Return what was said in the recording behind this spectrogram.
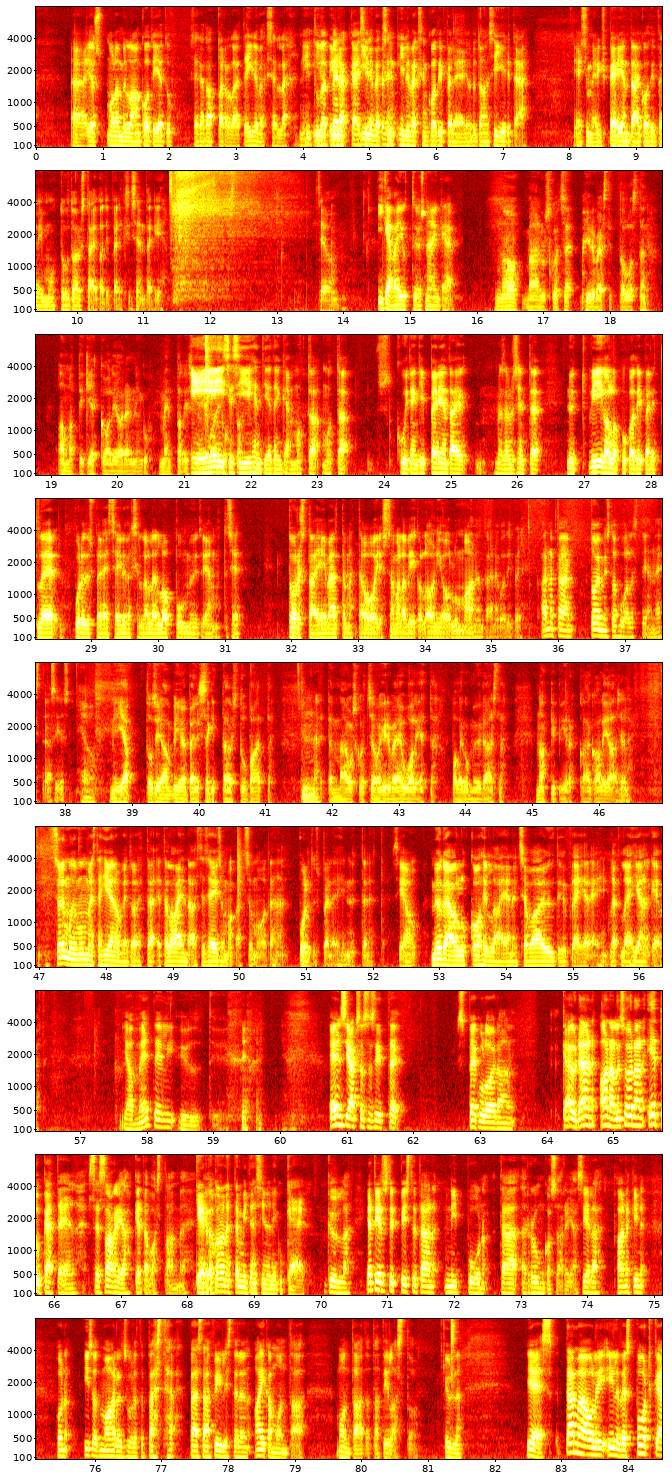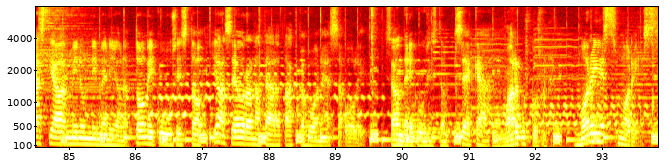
ää, jos molemmilla on kotietu sekä tapparalla että Ilveksellä, niin, Niin tulee Il- Ilveksen, pelejä. Ilveksen kotipelejä joudutaan siirtää. Ja esimerkiksi perjantai-kotipeli muuttuu torstai-kotipeliksi sen takia. Se on ikävä juttu, jos näin käy. No, mä en usko, että se hirveästi tuollaisten ammattikiekkoilijoiden niin mentalismi Ei vaikuttaa. se siihen tietenkään, mutta, mutta kuitenkin perjantai, mä sanoisin, että nyt viikonloppu kotipelit tulee pudotuspeleissä Ilveksellä ole loppuun myytyjä, mutta se torstai ei välttämättä ole, jos samalla viikolla on jo ollut maanantaina kotipeli. annetaan toimiston huolehtia näistä asioista. Joo. Niin ja tosiaan viime pelissäkin täys tupa, että, mm. että mä usko, että se on hirveä huoli, että paljonko myydään sitä nakkipiirakkaa ja kaljaa siellä. Se oli muuten mun mielestä hieno veto, että, että laajentaa sitä seisomakatsomoa tähän pudotuspeleihin nyt. Että siellä on mökä ollut kohillaan ja nyt se vaan yltyy playereihin. Kyllä tulee hieno kevät. Ja meteli yltyy. Ensi jaksossa sitten spekuloidaan, käydään, analysoidaan etukäteen se sarja, ketä vastaan me. Kerrotaan, että miten siinä niinku käy. Kyllä. Ja tietysti pistetään nippuun tämä runkosarja. Siellä ainakin on isot mahdollisuudet, että päästään, päästään fiilistelemään aika montaa, montaa tota tilastoa. Kyllä. Jees, tämä oli Ilves Podcast ja minun nimeni on Tomi Kuusisto ja seurana täällä takkahuoneessa oli Santeri Kuusisto. sekä Markus Kosonen. Morjes Morjes.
